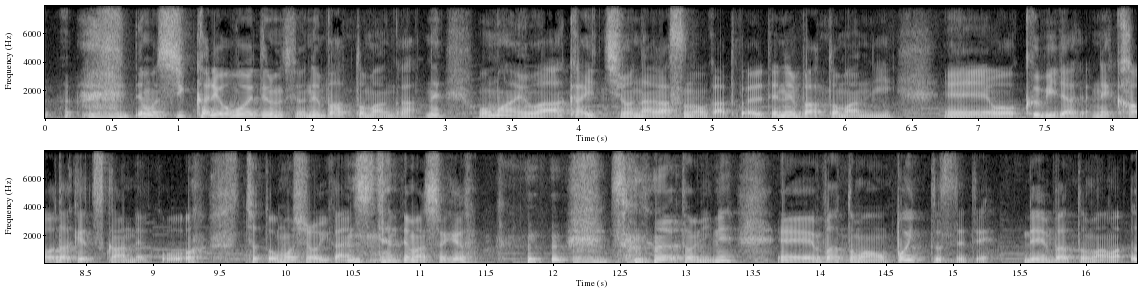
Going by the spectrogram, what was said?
でもしっかり覚えてるんですよねバットマンが。ね「お前は赤い血を流すのか」とか言ってねバットマンに、えーを首だ、ね、顔だけ掴んでこうちょっと面白い感じでやってましたけど。その後にね、えーバットマンをポイッと捨ててでバットマンは「う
